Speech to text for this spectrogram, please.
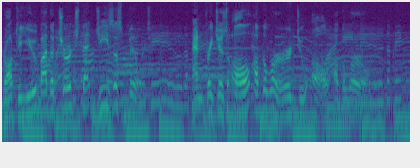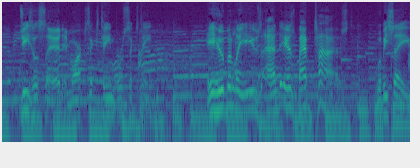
brought to you by the church that Jesus built and preaches all of the word to all of the world. Jesus said in Mark 16, verse 16, He who believes and is baptized will be saved.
